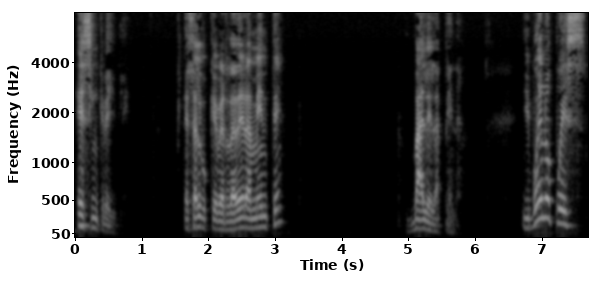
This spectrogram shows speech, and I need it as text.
Es increíble. Es algo que verdaderamente vale la pena. Y bueno, pues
